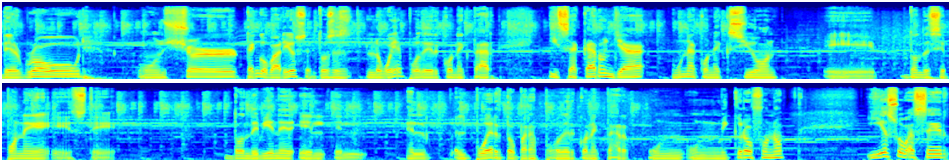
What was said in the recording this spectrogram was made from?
The Road, un Shure, tengo varios, entonces lo voy a poder conectar y sacaron ya una conexión eh, donde se pone este donde viene el, puerto para poder conectar un, micrófono. Y eso va a hacer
